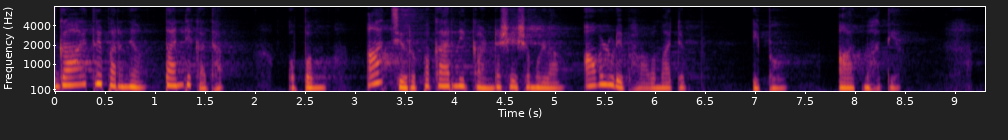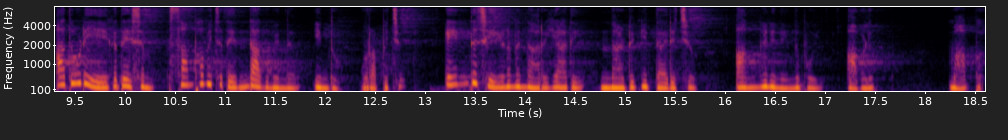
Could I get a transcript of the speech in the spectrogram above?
ഗായത്രി പറഞ്ഞ തന്റെ കഥ. ഒപ്പം ആ ചെറുപ്പക്കാരനെ കണ്ട ശേഷമുള്ള അവളുടെ ഭാവമാറ്റം. ഇപ്പോൾ ആത്മഹത്യ. അതോടെ ഏകദേശം സംഭവിച്ചത് എന്താകുമെന്ന് ഇന്ദു ഉറപ്പിച്ചു. എന്ത് ചെയ്യണമെന്നറിയാതെ നടുങ്ങി തരിച്ചു. അങ്ങനെ നിന്നുപോയി അവളും. മാപ്പ്.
